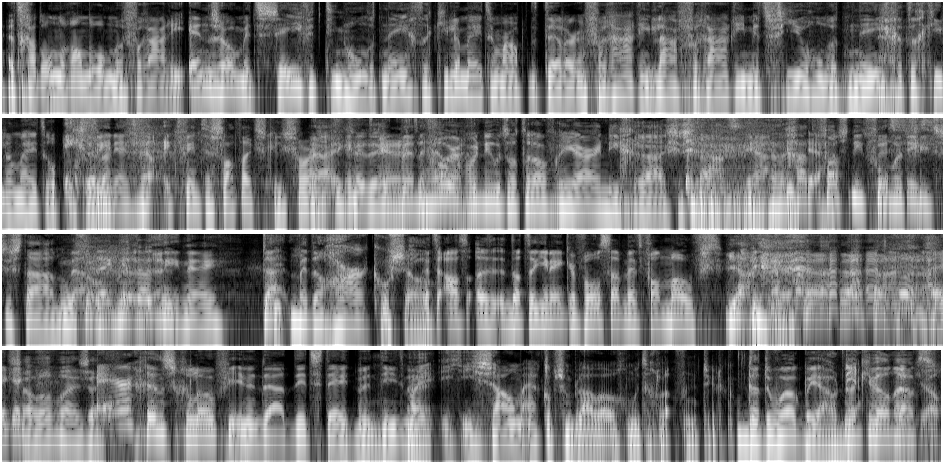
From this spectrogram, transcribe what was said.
Het gaat onder andere om een Ferrari Enzo met 1790 kilometer maar op de teller. Een Ferrari La Ferrari met 490 kilometer op de Ik teller. vind het wel, ik vind het een slap excuus hoor. Ja, ik, het ik ben heel erg benieuwd wat er over een jaar in die garage staat. Ja. Dat gaat Ja, vast niet vol met fietsen staan. Nou, ik denk het ook niet, nee. da- met een hark of zo. Het als, eh, dat er in één keer vol staat met Van Moofs. ja, Hey, kijk, zou wel mooi zijn. ergens geloof je inderdaad dit statement niet. Maar Nee. je, je zou hem eigenlijk op zijn blauwe ogen moeten geloven natuurlijk. Dat doen we ook bij jou. Dankjewel, Ja, dankjewel.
